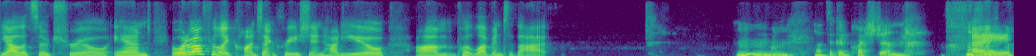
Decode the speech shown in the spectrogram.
Yeah, that's so true. And what about for like content creation? How do you um, put love into that? Hmm, that's a good question. I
